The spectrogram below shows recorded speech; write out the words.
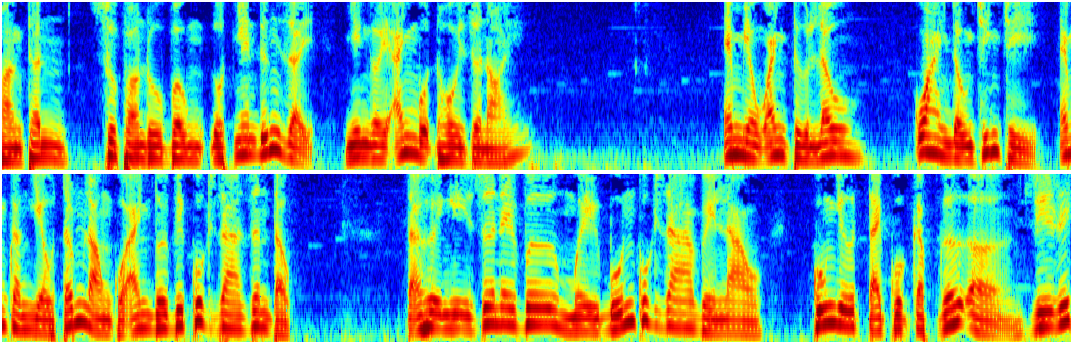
Hoàng thân Sufanu đột nhiên đứng dậy Nhìn người anh một hồi rồi nói Em hiểu anh từ lâu Qua hành động chính trị Em càng hiểu tấm lòng của anh đối với quốc gia dân tộc Tại hội nghị Geneva 14 quốc gia về Lào cũng như tại cuộc gặp gỡ ở Zurich,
